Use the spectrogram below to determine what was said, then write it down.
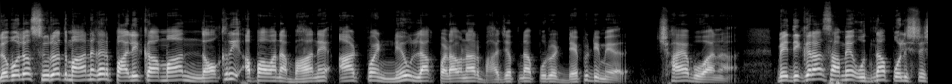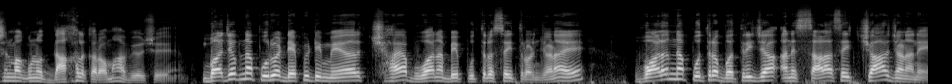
લો બોલો, સુરત મહાનગરપાલિકામાં નોકરી અપાવવાના બહાને આઠ પોઈન્ટ નેવું લાખ પડાવનાર ભાજપના પૂર્વ ડેપ્યુટી મેયર છાયા બુવાના બે દીકરા સામે ઉધના પોલીસ સ્ટેશનમાં ગુનો દાખલ કરવામાં આવ્યો છે. ભાજપના પૂર્વ ડેપ્યુટી મેયર છાયા બુવાના બે પુત્ર સહિત ત્રણ જણાએ વાળંદના પુત્ર ભત્રીજા અને શાળા સહિત ચાર જણાને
